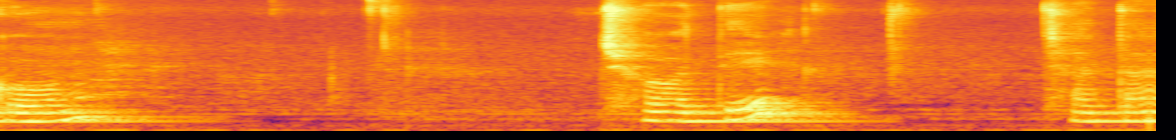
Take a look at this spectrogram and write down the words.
গম ছতে ছাতা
